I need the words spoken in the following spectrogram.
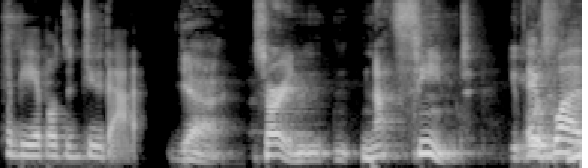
to be able to do that. Yeah, sorry, n- not seemed. it It was, was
